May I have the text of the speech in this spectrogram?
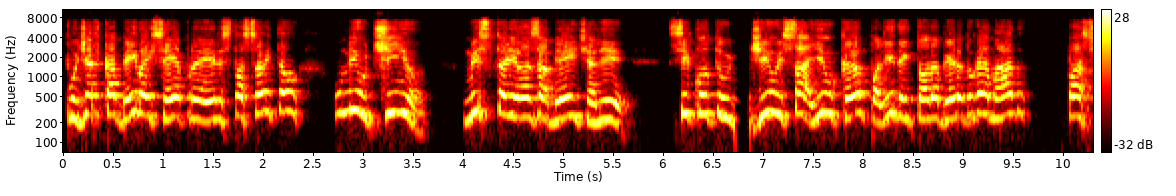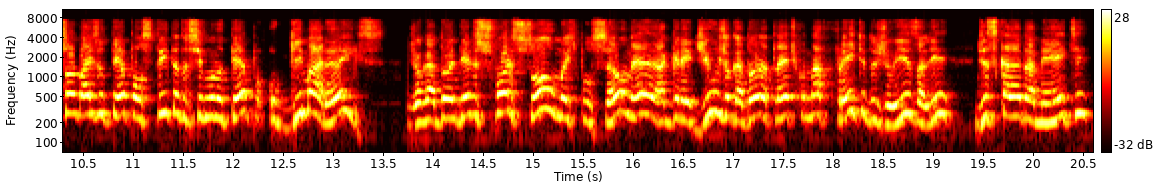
podia ficar bem mais feia para ele a situação. Então, o Miltinho, misteriosamente ali, se contundiu e saiu o campo ali, deitou na beira do gramado. Passou mais um tempo, aos 30 do segundo tempo, o Guimarães, jogador deles, forçou uma expulsão, né? Agrediu um jogador atlético na frente do juiz ali, descaradamente,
